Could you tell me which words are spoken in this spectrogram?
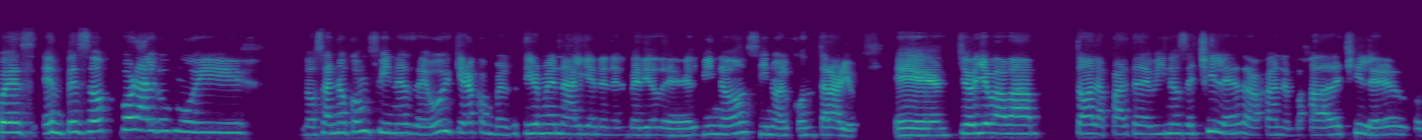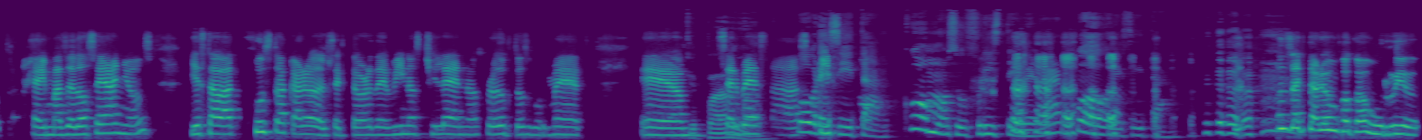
Pues empezó por algo muy, o sea, no con fines de, uy, quiero convertirme en alguien en el medio del vino, sino al contrario. Eh, yo llevaba toda la parte de vinos de Chile, trabajaba en la Embajada de Chile, trabajé ahí más de 12 años y estaba justo a cargo del sector de vinos chilenos, productos gourmet, eh, cervezas, Pobrecita, ¿cómo sufriste, verdad? Pobrecita. un sector un poco aburrido.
